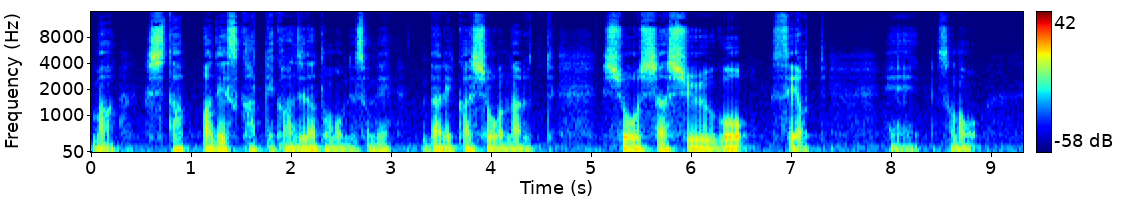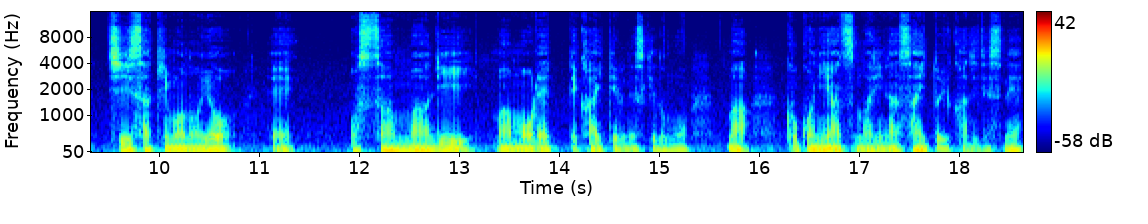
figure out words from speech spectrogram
まあ下っ端ですかって感じだと思うんですよね。誰か小なるって。勝者集合せよって。えー、その小さき者よ、え「収まり守れ」って書いてるんですけどもまあここに集まりなさいという感じですね。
